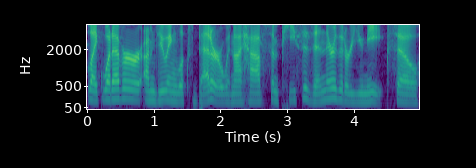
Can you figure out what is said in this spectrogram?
like, whatever I'm doing looks better when I have some pieces in there that are unique. So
